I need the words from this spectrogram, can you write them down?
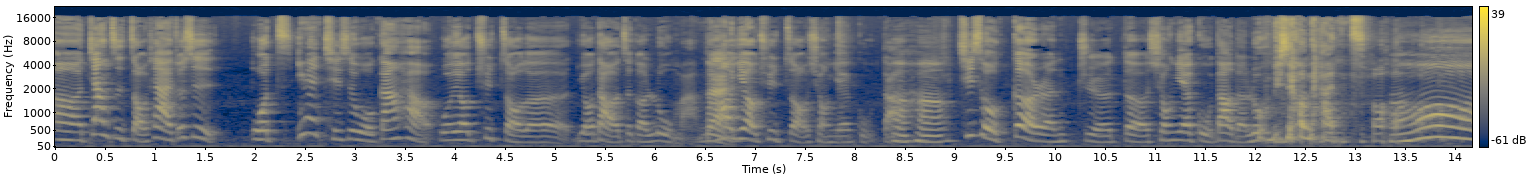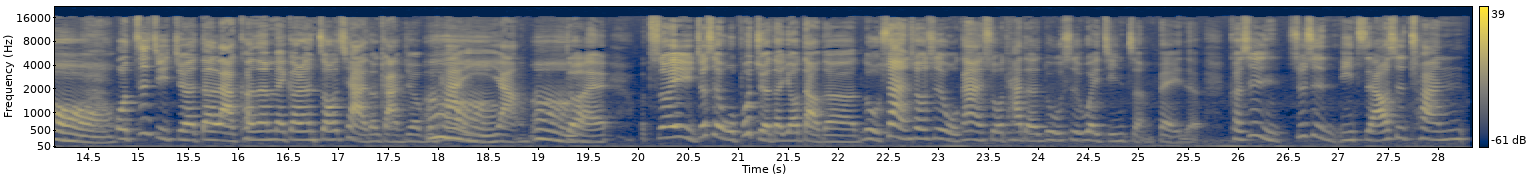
呃这样子走下来就是。我因为其实我刚好我有去走了游岛的这个路嘛，然后也有去走熊野古道。其实我个人觉得熊野古道的路 比较难走。哦。我自己觉得啦，可能每个人走起来的感觉不太一样。嗯。嗯对，所以就是我不觉得有岛的路，虽然说是我刚才说它的路是未经准备的，可是就是你只要是穿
